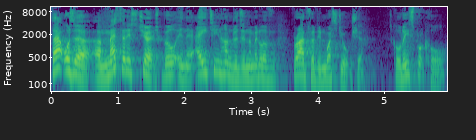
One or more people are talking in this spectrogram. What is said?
That was a, a Methodist church built in the 1800s in the middle of Bradford in West Yorkshire. It's called Eastbrook Hall.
